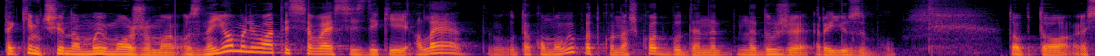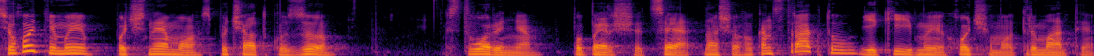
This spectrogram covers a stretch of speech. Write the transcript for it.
таким чином ми можемо ознайомлюватися в SSDK, але у такому випадку наш код буде не, не дуже reusable. Тобто сьогодні ми почнемо спочатку з створення, по-перше, це нашого констракту, який ми хочемо тримати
